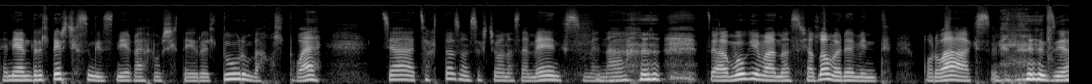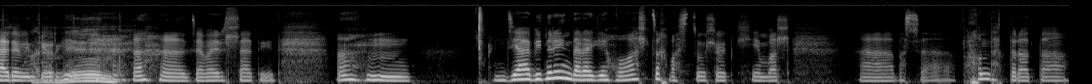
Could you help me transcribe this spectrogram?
Таны амьдрал дээр ч гэсэн эзний гайхамшигтай өрөөл дүүрэн байх болтугай. За цогтой сонсогч манаас амен гэсэн байна. За мөгийн манаас шалом орой минь гурваа гэсэн байна. Орой минь өргөе. Аа за баярлалаа. Тэгээд аа За бидний дараагийн хуваалцах бас зүйлүүд гэх юм бол а бас бурхан дотор одоо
